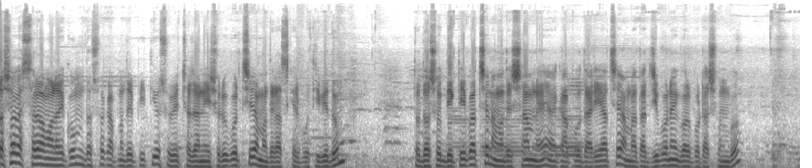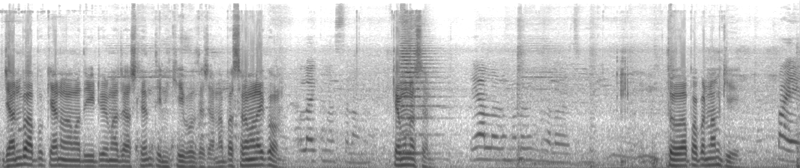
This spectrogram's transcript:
দর্শক আসসালামু আলাইকুম। দর্শক আপনাদের প্রীতীয় শুভেচ্ছা জানিয়ে শুরু করছি আমাদের আজকের প্রতিবেদন। তো দর্শক দেখতেই পাচ্ছেন আমাদের সামনে এক আপু দাঁড়িয়ে আছে। আমরা তার জীবনের গল্পটা শুনব। জানব আপু কেন আমাদের ইউটিউবের মাঝে আসলেন? তিনি কী বলতে চান? আপু আসসালামু আলাইকুম। কেমন আছেন? এ আল্লাহ রহমতে ভালো আছে। তো আপু আপনার নাম কি? পায়েল।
